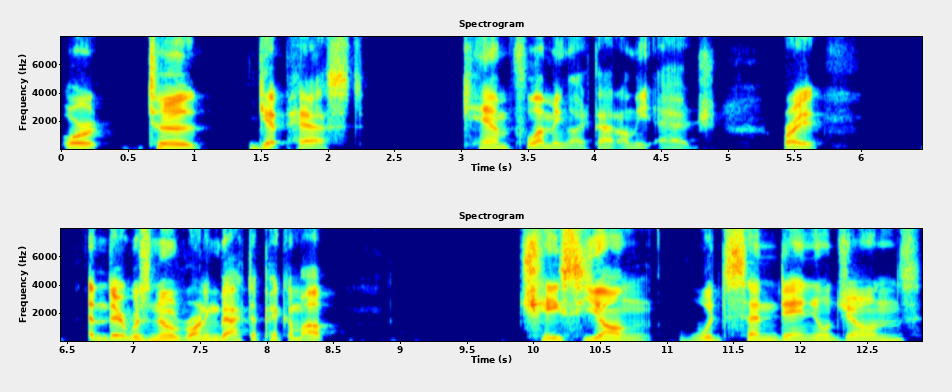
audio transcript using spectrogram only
or to get past Cam Fleming like that on the edge, right? And there was no running back to pick him up. Chase Young would send Daniel Jones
